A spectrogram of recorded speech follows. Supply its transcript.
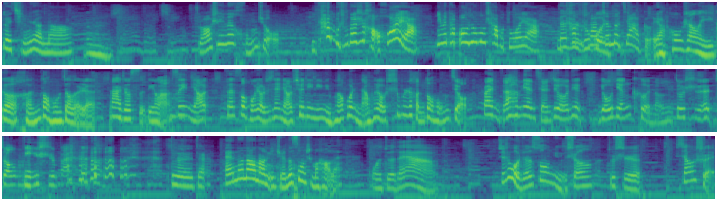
对情人呐、嗯，主要是因为红酒，你看不出它是好坏呀，因为它包装都差不多呀，你但是看不出如果它真的价格你呀。碰上了一个很懂红酒的人，那就死定了。所以你要在送红酒之前，你要确定你女朋友或者你男朋友是不是很懂红酒，不然你在他面前就有点有点可能就是装逼失败。对对对，哎，那闹闹你觉得送什么好嘞？我觉得呀，其实我觉得送女生就是香水，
